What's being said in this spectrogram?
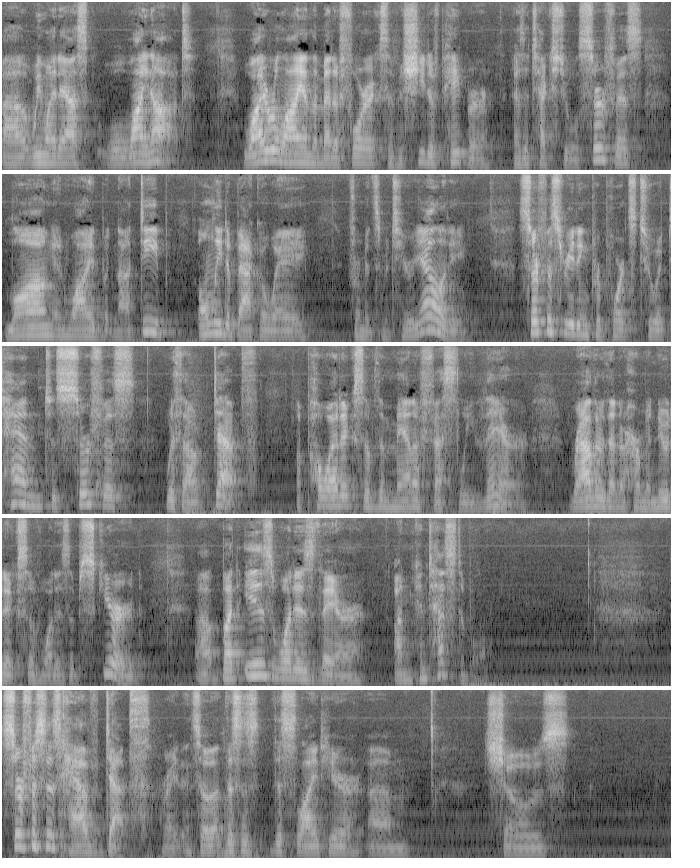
uh, we might ask, well, why not? Why rely on the metaphorics of a sheet of paper as a textual surface, long and wide but not deep, only to back away from its materiality? Surface reading purports to attend to surface without depth, a poetics of the manifestly there, rather than a hermeneutics of what is obscured uh, but is what is there uncontestable? Surfaces have depth, right? And so this is this slide here um, shows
